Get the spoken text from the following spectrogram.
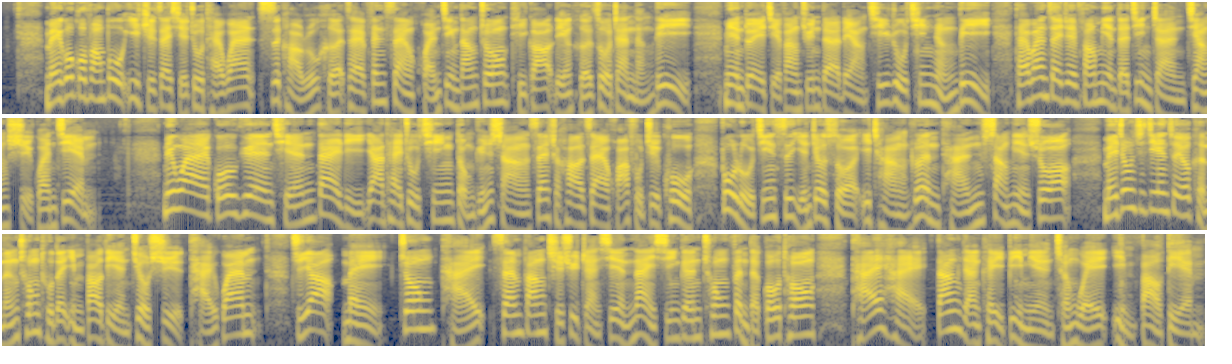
美国国防部一直在协助台湾思考如何在分散环境当中提高联合作战能力。面对解放军的两栖入侵能力，台湾在这方面的进展将是关键。另外，国务院前代理亚太驻青董云赏三十号在华府智库布鲁金斯研究所一场论坛上面说，美中之间最有可能冲突的引爆点就是台湾，只要美中台三方持续展现耐心跟充分的沟通，台海当然可以避免成为引爆点。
